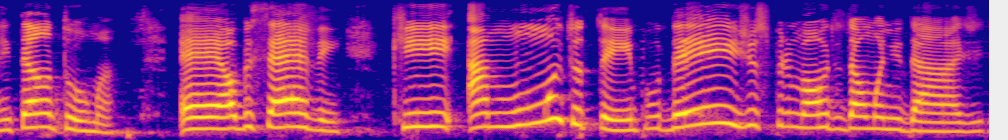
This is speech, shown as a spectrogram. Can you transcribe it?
Então, turma, é, observem que há muito tempo, desde os primórdios da humanidade,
